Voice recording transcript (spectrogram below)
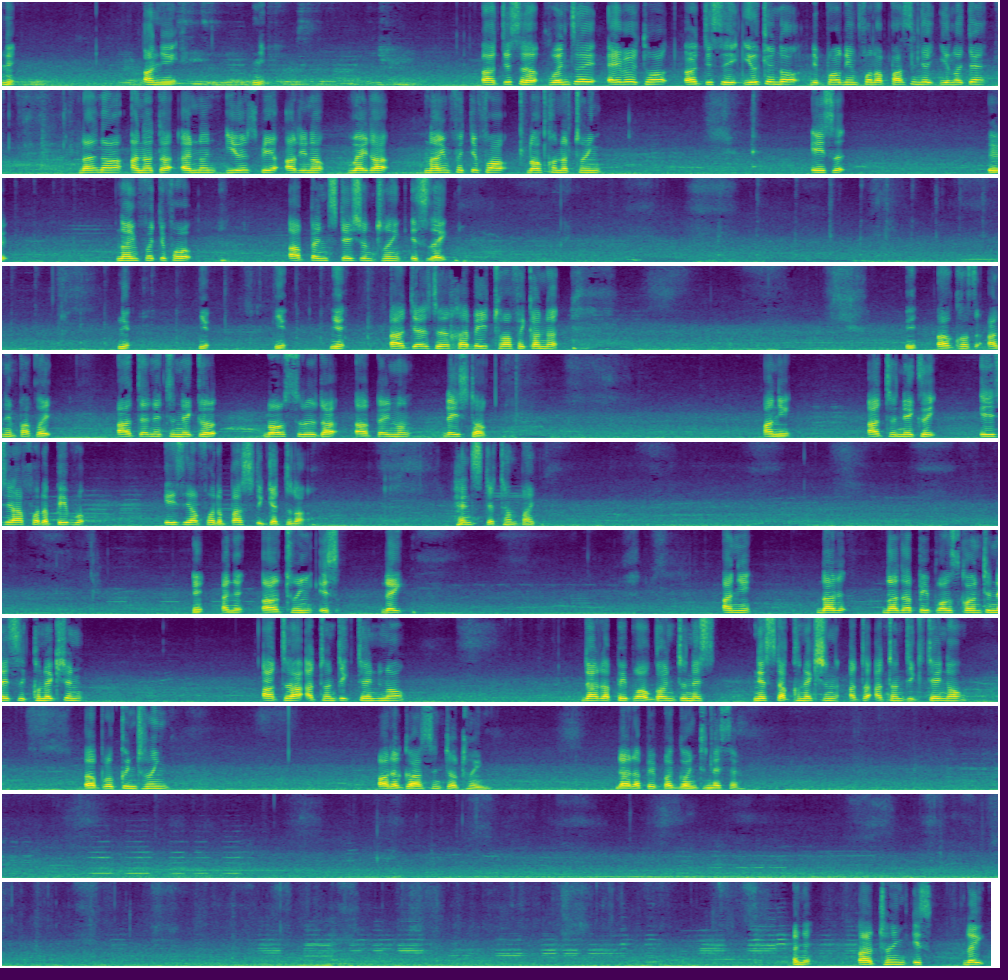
に、あ、に、に。Uh, this uh, Wednesday, April 12, uh, this is Yukino reporting for the passenger United. Right now, another unknown UBS Arena radar 954 long connecting. is uh, uh 954 a uh, Penn Station train is late. Yeah, yeah, yeah, yeah. Uh, there's a heavy traffic on the uh, across Allen Parkway. Uh, then it's a nickel goes through the uh, Baynon Daystock. And uh, to make it easier for the people, easier for the bus to get to the, Hempstead Turnpike. And, the uh, train is late. And the, the other people's next connection at the Atlantic Terminal. The other people are going to next, next the connection at the Atlantic Terminal, a Brooklyn train, or the Grand Central train. The other people are going to next and uh, train is late.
